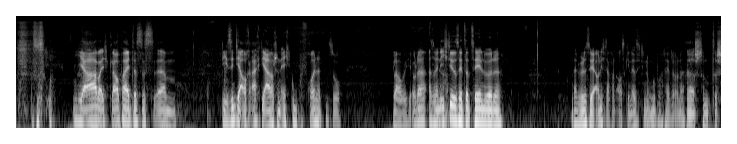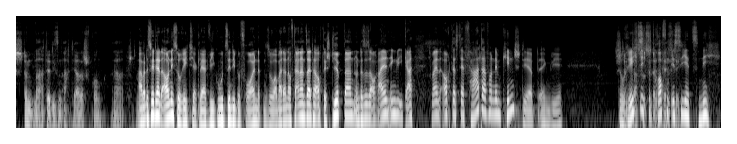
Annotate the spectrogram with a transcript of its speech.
so. Ja, aber ich glaube halt, dass es, ähm, die sind ja auch acht Jahre schon echt gut befreundet und so. Glaube ich, oder? Also wenn Ja. ich dir das jetzt erzählen würde, dann würdest du ja auch nicht davon ausgehen, dass ich den umgebracht hätte, oder? Ja, stimmt, das stimmt. Man hat ja diesen 8-Jahre-Sprung. Ja, stimmt. Aber das wird halt auch nicht so richtig erklärt, wie gut sind die befreundet und so. Aber dann auf der anderen Seite auch, der stirbt dann und das ist auch allen irgendwie egal. Ich meine auch, dass der Vater von dem Kind stirbt irgendwie. So Stimmt, das richtig ist halt betroffen ist heftig. sie jetzt nicht.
